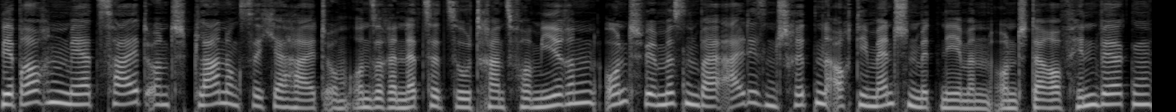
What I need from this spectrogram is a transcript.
wir brauchen mehr Zeit und Planungssicherheit, um unsere Netze zu transformieren, und wir müssen bei all diesen Schritten auch die Menschen mitnehmen und darauf hinwirken,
